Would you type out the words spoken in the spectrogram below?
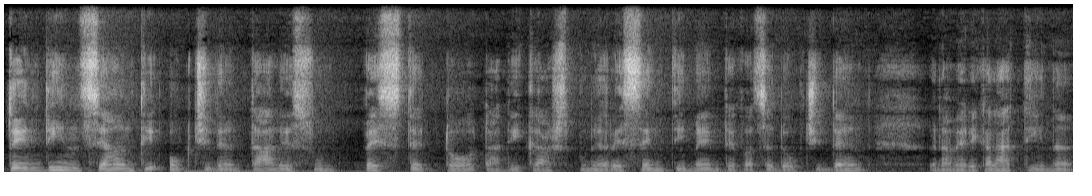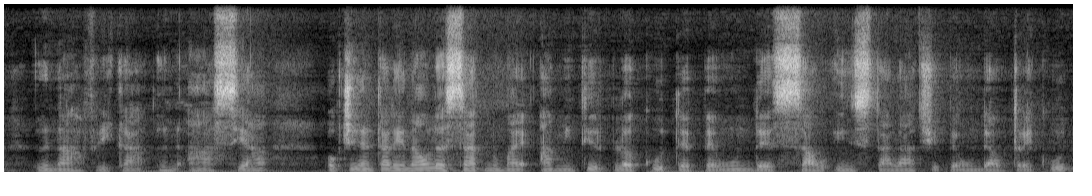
tendințe anti-occidentale sunt peste tot, adică aș spune resentimente față de Occident, în America Latină, în Africa, în Asia. Occidentalii n-au lăsat numai amintiri plăcute pe unde s-au instalat și pe unde au trecut.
